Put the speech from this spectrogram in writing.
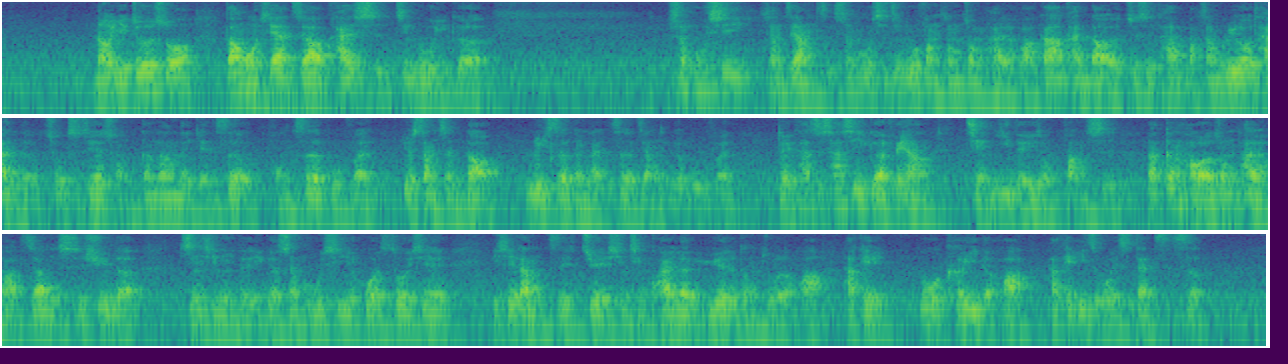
然后也就是说，当我现在只要开始进入一个深呼吸，像这样子深呼吸进入放松状态的话，刚刚看到的就是它马上 real time 的就直接从刚刚的颜色红色的部分又上升到绿色跟蓝色这样的一个部分。对，它是它是一个非常简易的一种方式。那更好的状态的话，只要你持续的进行你的一个深呼吸，或者做一些一些让你自己觉得心情快乐愉悦的动作的话，它可以如果可以的话，它可以一直维持在紫色。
